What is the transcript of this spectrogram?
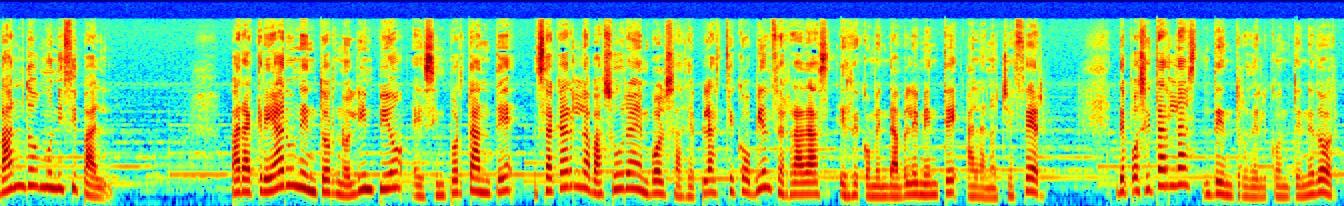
Bando municipal. Para crear un entorno limpio es importante sacar la basura en bolsas de plástico bien cerradas y recomendablemente al anochecer. Depositarlas dentro del contenedor.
